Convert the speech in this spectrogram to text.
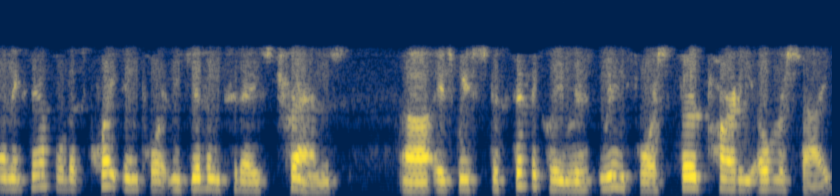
an example that's quite important given today's trends uh, is we've specifically re- reinforced third-party oversight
